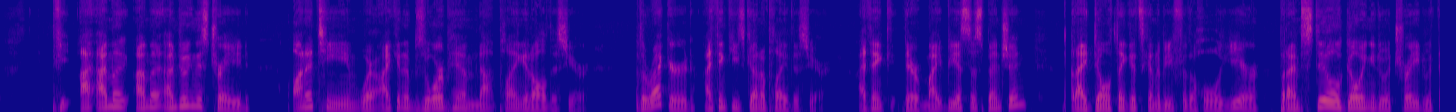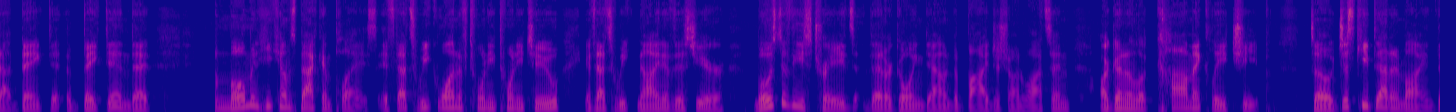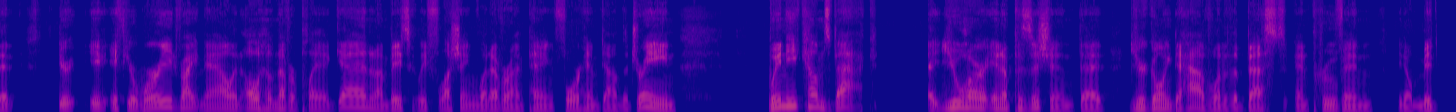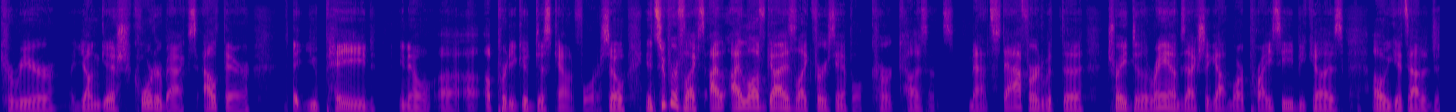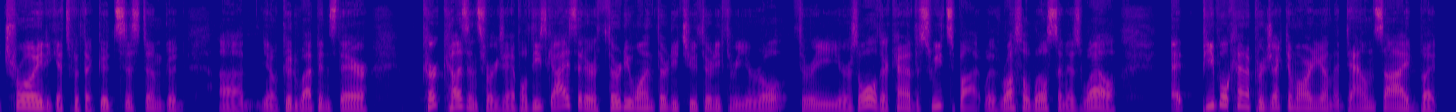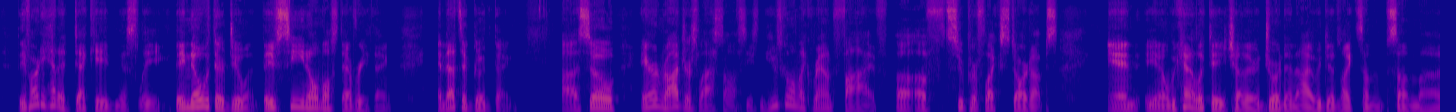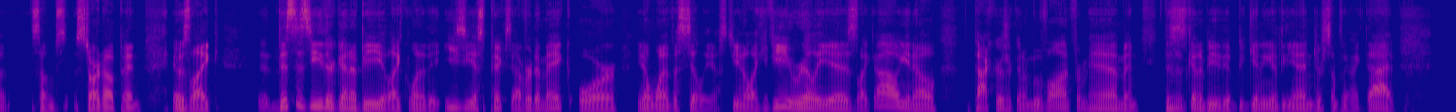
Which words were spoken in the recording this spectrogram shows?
I, i'm a i'm a i'm doing this trade on a team where I can absorb him not playing at all this year. For the record, I think he's going to play this year. I think there might be a suspension, but I don't think it's going to be for the whole year. But I'm still going into a trade with that banked uh, baked in that the moment he comes back and plays, if that's week one of 2022, if that's week nine of this year, most of these trades that are going down to buy Deshaun Watson are going to look comically cheap. So just keep that in mind that you're if you're worried right now and oh he'll never play again and I'm basically flushing whatever I'm paying for him down the drain when he comes back uh, you are in a position that you're going to have one of the best and proven you know mid-career youngish quarterbacks out there that you paid you know a, a pretty good discount for. So in Superflex, I, I love guys like, for example, Kirk Cousins, Matt Stafford with the trade to the Rams actually got more pricey because oh he gets out of Detroit, he gets with a good system, good uh, you know good weapons there. Kirk Cousins, for example, these guys that are 31, 32, 33 year old, three years old, they're kind of the sweet spot with Russell Wilson as well. That people kind of project them already on the downside, but they've already had a decade in this league. They know what they're doing. They've seen almost everything and that's a good thing. Uh, so Aaron Rodgers last offseason, he was going like round five uh, of Superflex startups, and you know we kind of looked at each other, Jordan and I. We did like some some uh, some startup, and it was like this is either going to be like one of the easiest picks ever to make, or you know one of the silliest. You know, like if he really is like, oh, you know, the Packers are going to move on from him, and this is going to be the beginning of the end, or something like that.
